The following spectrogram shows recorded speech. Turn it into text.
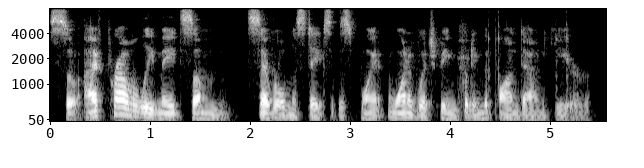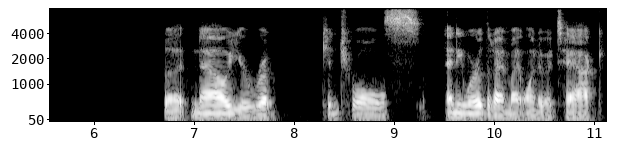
So I've probably made some several mistakes at this point, one of which being putting the pawn down here. But now your rook controls anywhere that I might want to attack.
